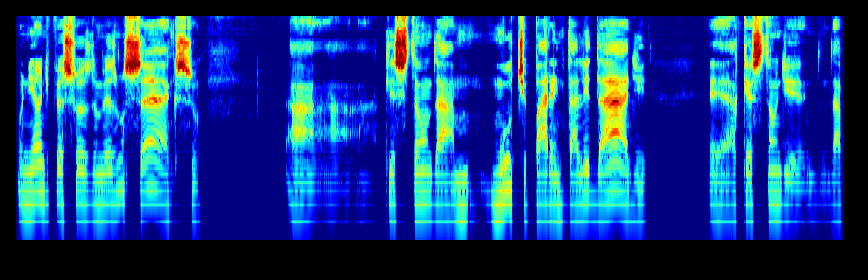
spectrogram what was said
união de pessoas do mesmo sexo, a questão da multiparentalidade, é, a questão de, da,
